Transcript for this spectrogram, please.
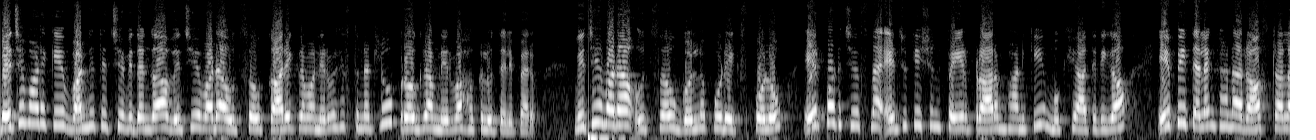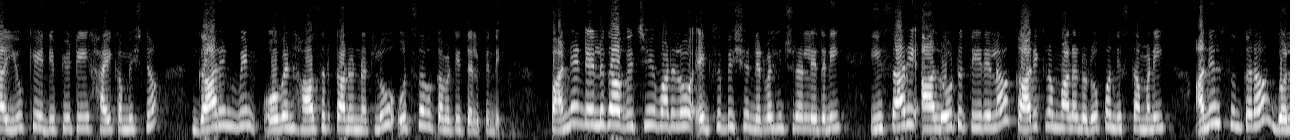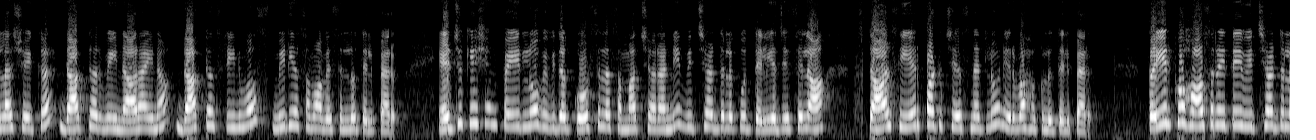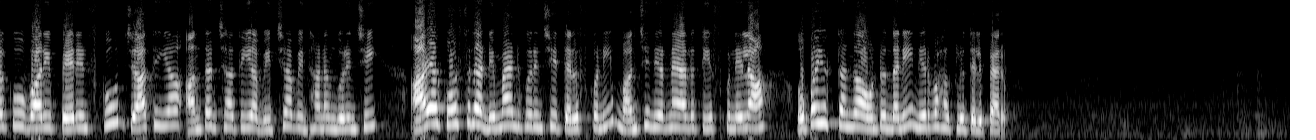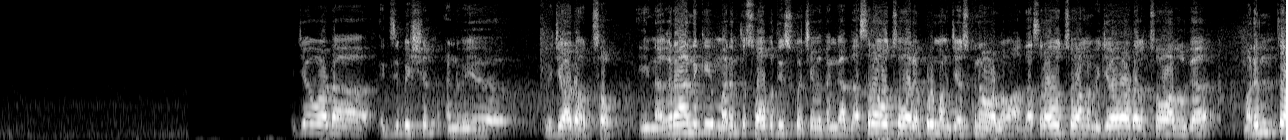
బెజవాడకి వన్నె తెచ్చే విధంగా విజయవాడ ఉత్సవ్ కార్యక్రమం నిర్వహిస్తున్నట్లు ప్రోగ్రాం నిర్వాహకులు తెలిపారు. విజయవాడ ఉత్సవ్ గొల్లపూడి ఎక్స్పోలో ఏర్పాటు చేసిన ఎడ్యుకేషన్ ఫెయిర్ ప్రారంభానికి ముఖ్య అతిథిగా ఏపీ తెలంగాణ రాష్ట్రాల UK deputy high commissioner Gareth Wynn Owen హాజరు కానున్నట్లు ఉత్సవ కమిటీ తెలిపింది. పన్నెండేళ్ళుగా విజయవాడలో ఎగ్జిబిషన్ నిర్వహించడం లేదని ఈసారి ఆ లోటు తీరేలా కార్యక్రమాలను రూపొందిస్తామని Anil Sunkara Gollashekar doctor V Narayana doctor Srinivas media సమావేశంలో తెలిపారు. ఎడ్యుకేషన్ ఫెయిర్లో వివిధ కోర్సుల సమాచారాన్ని విద్యార్థులకు తెలియజేసేలా స్టాల్స్ ఏర్పాటు చేసినట్లు నిర్వాహకులు తెలిపారు. ఫెయిర్కు హాజరైతే విద్యార్థులకు వారి పేరెంట్స్కు జాతీయ అంతర్జాతీయ విద్యా విధానం గురించి ఆయా కోర్సుల డిమాండ్ గురించి తెలుసుకుని మంచి నిర్ణయాలు తీసుకునేలా ఉపయుక్తంగా ఉంటుందని నిర్వాహకులు తెలిపారు. విజయవాడ ఎగ్జిబిషన్ అండ్ విజయవాడ ఉత్సవం. ఈ నగరానికి మరింత శోభ తీసుకొచ్చే విధంగా దసరా ఉత్సవాలు ఎప్పుడు మనం చేసుకునేవాళ్ళం ఆ దసరా ఉత్సవాలను విజయవాడ ఉత్సవాలుగా మరింత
